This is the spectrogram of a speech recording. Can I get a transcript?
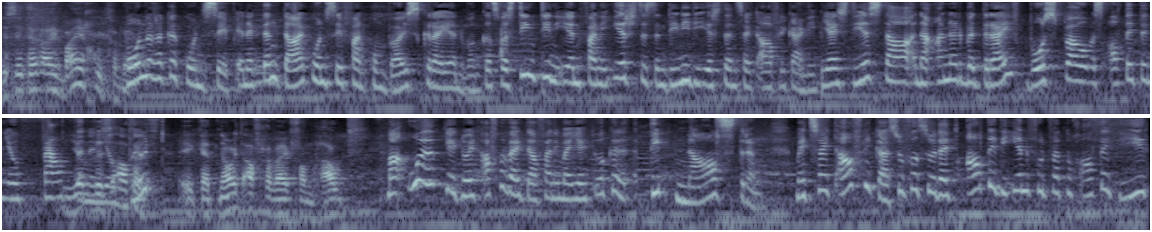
Dus dit heeft eigenlijk bijna goed gewerkt. Wonderlike konsep en ek dink daai konsep van kombuiskrye in winkels was 10 een van die eerstes indien nie die eerste in Suid-Afrika nie. Jy's deesdae in 'n ander bedryf. Bosbou is altyd in jou veld Ja, en in dus jou altijd, bloed. ik heb nooit afgewerkt van hout. Maar ook jy het nooit afgewyk daarvan nie, maar jy het ook 'n diep naalstring met Suid-Afrika, soveel sodat altyd die een voet wat nog altyd hier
